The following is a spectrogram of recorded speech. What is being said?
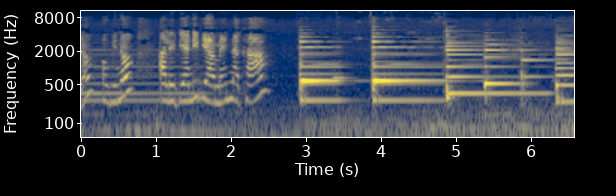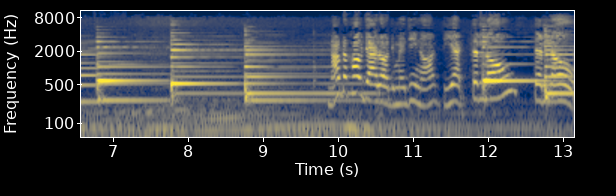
เนาะဟုတ်ပြီเนาะအဲ့လေပြန်တိပြမယ်နှစ်ခါနောက်တစ်ခေါက်ကြတော့ဒီမှာကြည့်နော်ဒီကတစ်လုံး တစ်လုံး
